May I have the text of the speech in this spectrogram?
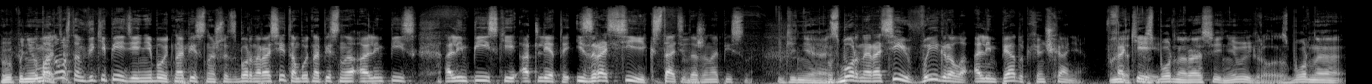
Вы понимаете? Ну, потому что там в Википедии не будет написано, что это сборная России, там будет написано олимпийс... олимпийские атлеты. Из России, кстати, даже написано. Гениально. Сборная России выиграла Олимпиаду Пхенчхане. В Нет, хоккее. сборная России не выиграла. Сборная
